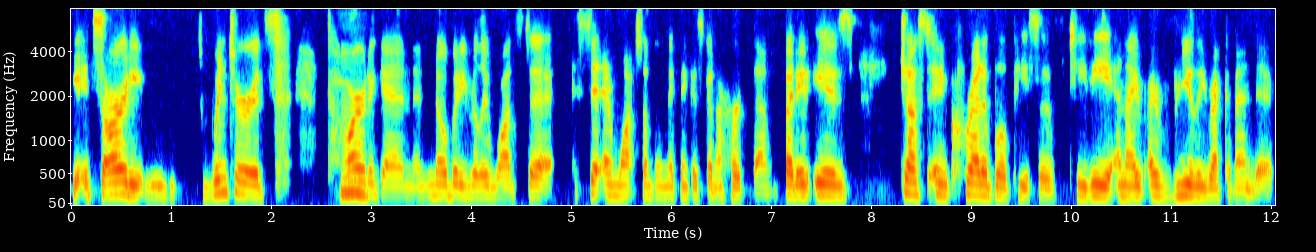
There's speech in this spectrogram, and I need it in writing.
it's already it's winter it's it's hard mm. again and nobody really wants to sit and watch something they think is going to hurt them but it is just an incredible piece of tv and I, I really recommend it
